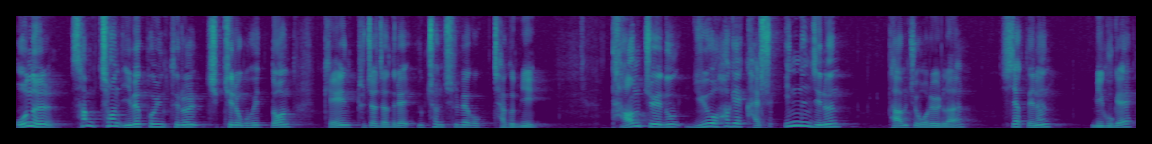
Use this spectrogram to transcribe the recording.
오늘 3,200포인트를 지키려고 했던 개인 투자자들의 6,700억 자금이 다음 주에도 유효하게 갈 수 있는지는 다음 주 월요일 날 시작되는 미국의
